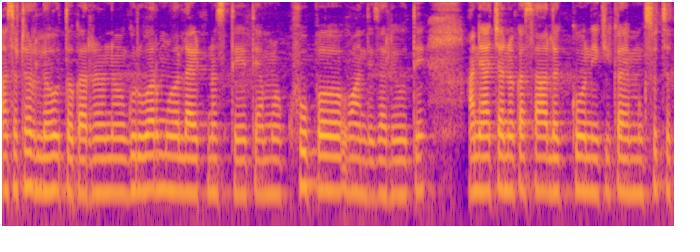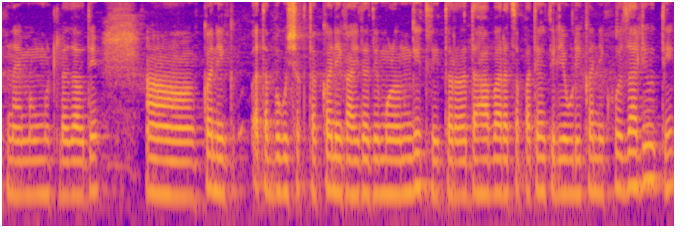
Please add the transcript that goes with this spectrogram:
असं ठरलं होतं कारण गुरुवारमुळं लाइट नसते त्यामुळं खूप वांदे झाले होते. आणि अचानक असं आलं कोणी की काय मग सुचत नाही. मग म्हटलं जाऊ दे कणिक आता बघू शकता कणिक आहे तर ते मळून घेतली. तर दहा बारा चपात्या होतील एवढी कणिक हो झाली होती.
